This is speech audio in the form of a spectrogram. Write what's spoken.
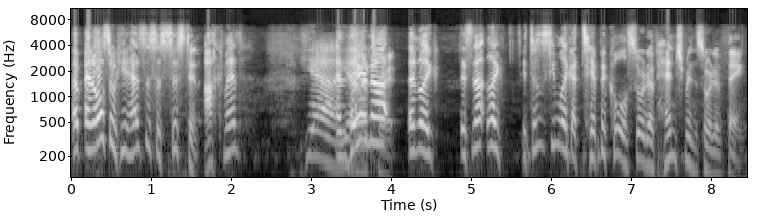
And also he has this assistant Ahmed, Yeah, and they're not, and like it's not like it doesn't seem like a typical sort of henchman sort of thing.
